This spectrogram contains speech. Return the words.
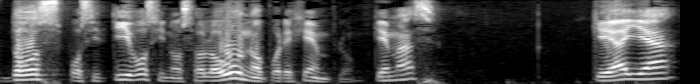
dos positivos, sino solo uno, por ejemplo. ¿Qué más? Que haya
